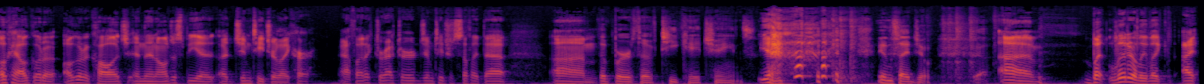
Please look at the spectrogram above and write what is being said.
"Okay, I'll go to I'll go to college and then I'll just be a, a gym teacher like her, athletic director, gym teacher, stuff like that." Um, The birth of TK Chains. yeah. Inside joke. Yeah. um, but literally, like I,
